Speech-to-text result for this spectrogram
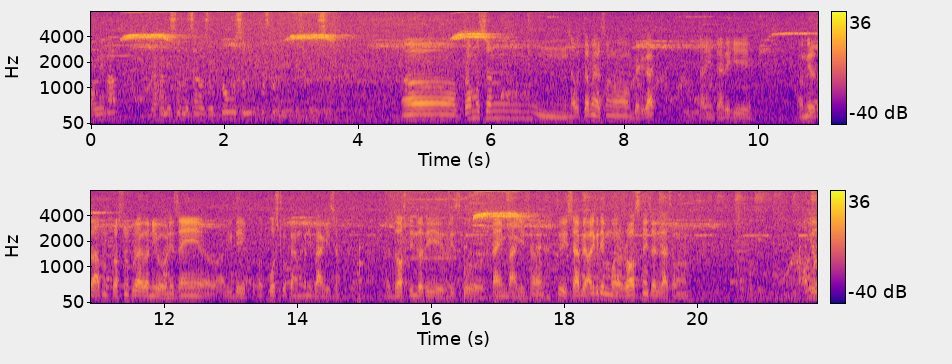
अल नेपाल र हामी सोध्न चाहन्छौँ प्रमोसन कस्तो भइरहेको छ प्रमोसन अब तपाईँहरूसँग भेटघाट। अनि त्यहाँदेखि मेरो त आफ्नो प्रश्न कुरा गर्ने हो भने चाहिँ अलिकति पोस्टको काम पनि बाँकी छ। दस दिन जति रिलिजको टाइम बाँकी छ होइन? त्यो हिसाबले अलिकति रस नै चलिरहेको छ भनौँ। यो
